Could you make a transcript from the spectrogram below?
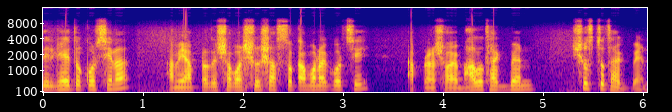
দীর্ঘায়িত করছি না। আমি আপনাদের সবার সুস্বাস্থ্য কামনা করছি। আপনারা সবাই ভালো থাকবেন, সুস্থ থাকবেন।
